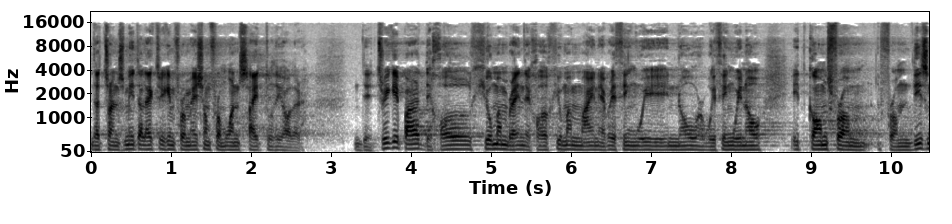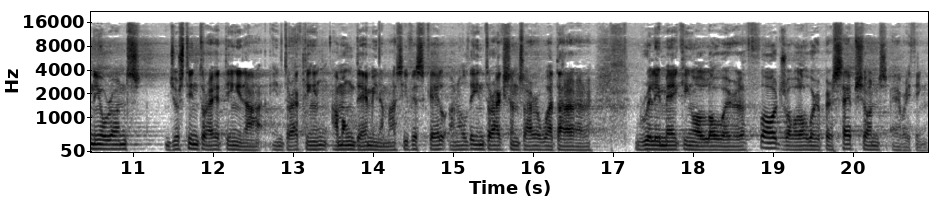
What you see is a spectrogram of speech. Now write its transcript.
that transmit electric information from one side to the other. The tricky part, the whole human brain, the whole human mind, everything we know or we think we know, it comes from, from these neurons just interacting, in a, interacting among them in a massive scale, and all the interactions are what are really making all our thoughts, all our perceptions, everything.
